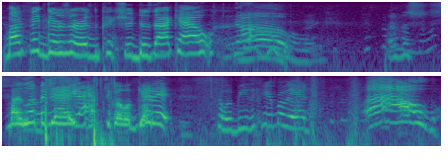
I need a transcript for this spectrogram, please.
My fingers are in the picture. Does that count? No. My lemonade. I have to go and get it. So be the cameraman. Ow!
